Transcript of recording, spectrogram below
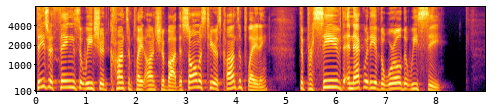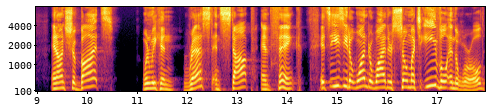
These are things that we should contemplate on Shabbat. The psalmist here is contemplating the perceived inequity of the world that we see. And on Shabbat, when we can rest and stop and think, it's easy to wonder why there's so much evil in the world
